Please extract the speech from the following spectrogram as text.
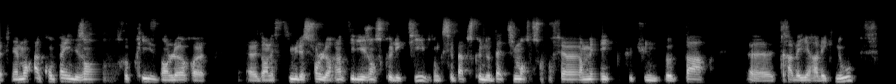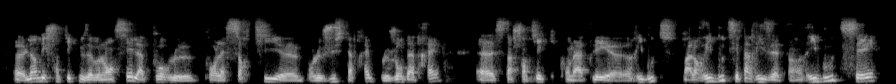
euh, finalement accompagne les entreprises dans leur euh, dans la stimulation de leur intelligence collective. Donc c'est pas parce que nos bâtiments sont fermés que tu ne peux pas euh, travailler avec nous. Euh, L'un des chantiers que nous avons lancé là pour le pour la sortie pour le juste après, pour le jour d'après, c'est un chantier qu'on a appelé Reboot. Alors Reboot c'est pas reset, hein. Reboot c'est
